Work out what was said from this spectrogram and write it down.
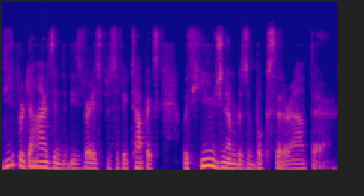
deeper dives into these very specific topics with huge numbers of books that are out there.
